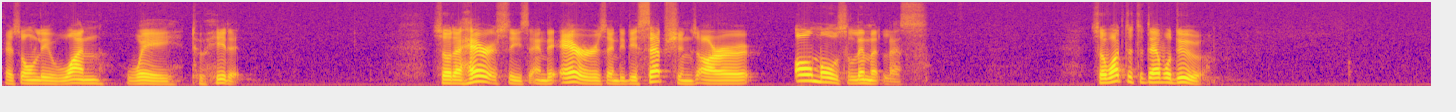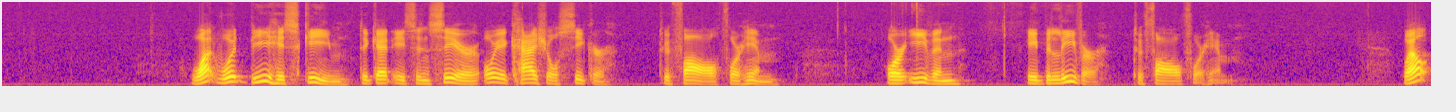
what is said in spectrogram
there's only one way to hit it. So the heresies and the errors and the deceptions are almost limitless. So, what does the devil do? What would be his scheme to get a sincere or a casual seeker to fall for him, or even a believer to fall for him? Well,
